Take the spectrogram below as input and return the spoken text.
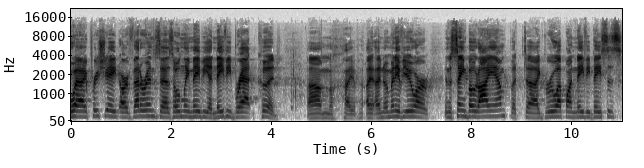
Boy, I appreciate our veterans as only maybe a Navy brat could. Um, I, I, I, know many of you are in the same boat I am, but uh, I grew up on Navy bases,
